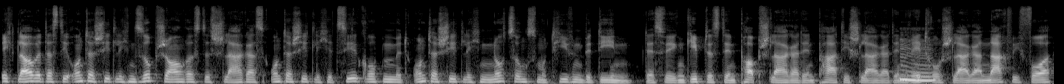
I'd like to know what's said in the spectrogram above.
Ich glaube, dass die unterschiedlichen Subgenres des Schlagers unterschiedliche Zielgruppen mit unterschiedlichen Nutzungsmotiven bedienen. Deswegen gibt es den Popschlager, den Partyschlager, den mhm. Retroschlager nach wie vor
